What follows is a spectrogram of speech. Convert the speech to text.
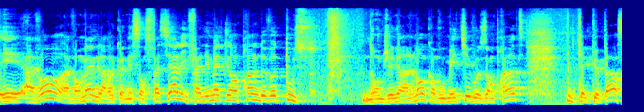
Et avant, avant même la reconnaissance faciale, il fallait mettre l'empreinte de votre pouce. Donc généralement, quand vous mettiez vos empreintes, quelque part,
